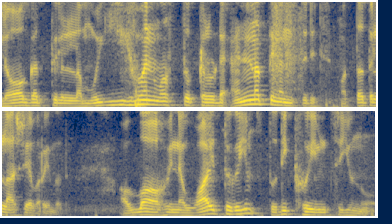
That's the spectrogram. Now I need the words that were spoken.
ലോകത്തിലുള്ള മുഴുവൻ വസ്തുക്കളുടെ എണ്ണത്തിനനുസരിച്ച് മൊത്തത്തിലുള്ള ആശയം പറയുന്നത് അള്ളാഹുവിനെ വാഴ്ത്തുകയും സ്തുതിക്കുകയും ചെയ്യുന്നു.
